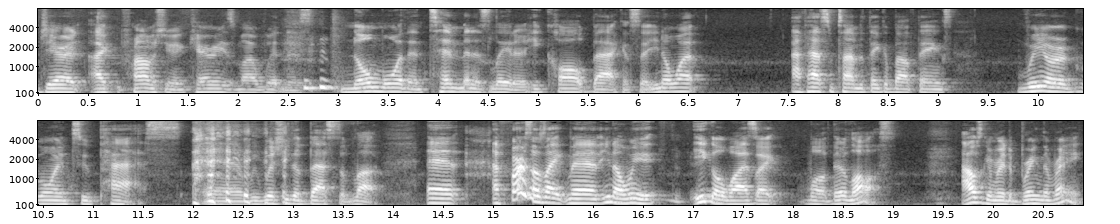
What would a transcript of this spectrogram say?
Jared, I promise you, and Carrie is my witness. no more than 10 minutes later, he called back and said, You know what? I've had some time to think about things. We are going to pass, and we wish you the best of luck. And at first, I was like, Man, you know, we ego wise, like, well, they're lost. I was getting ready to bring the rain,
